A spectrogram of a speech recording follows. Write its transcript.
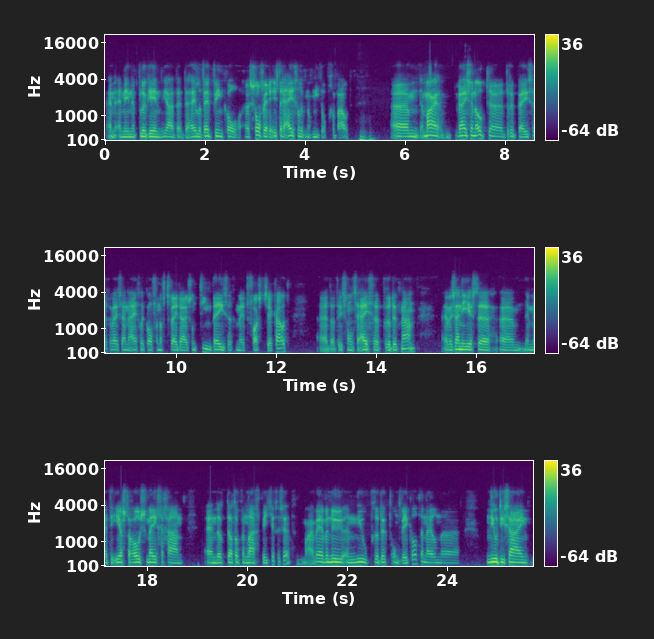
En, en in een plugin, ja, de, de hele webwinkel eh, software is er eigenlijk nog niet op gebouwd. Mhm. Ehm, maar wij zijn ook eh, druk bezig. Wij zijn eigenlijk al vanaf 2010 bezig met Fast Checkout. Eh, dat is onze eigen productnaam. We zijn de eerste, ehm, met de eerste host meegegaan en dat, dat op een laag pitje gezet. Maar we hebben nu een nieuw product ontwikkeld. Een heel nieuw design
